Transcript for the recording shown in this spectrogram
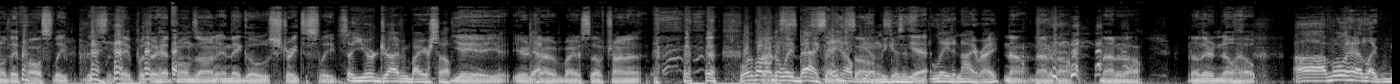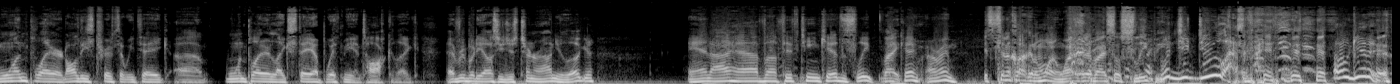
no! They fall asleep. This- they put their headphones on and they go straight to sleep. So you're driving by yourself. Yeah, yeah, yeah. You're Yeah. driving by yourself, trying to. What about on the way back? They help you up because it's Yeah. late at night, right? No, not at all. not at all. No, they're no help. Uh, I've only had like one player in all these trips that we take. Uh, one player like stay up with me and talk. Like everybody else, you just turn around, you look, and I have uh, 15 kids asleep. Like- okay, all right. It's ten o'clock in the morning. Why is everybody so sleepy? What did you do last night? I don't get it.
